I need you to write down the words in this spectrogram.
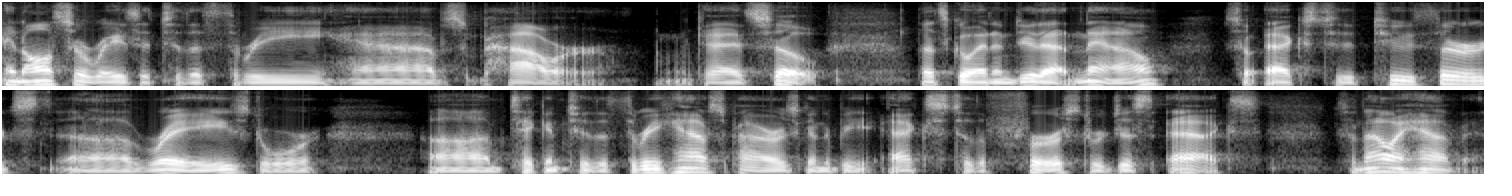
and also raise it to the 3 halves power. Okay, so let's go ahead and do that now. So x to 2 thirds uh, raised or um, taken to the 3 halves power is going to be x to the first or just x. So now I have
